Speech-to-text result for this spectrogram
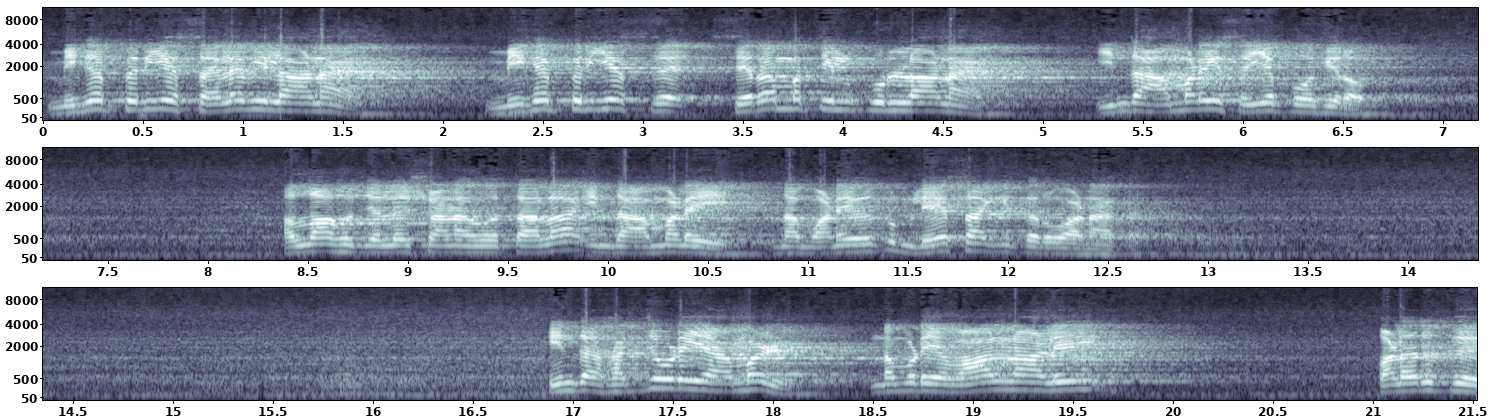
மிகப்பெரிய செலவிலான மிகப்பெரிய சிரமத்திற்குள்ளான இந்த அமலை செய்ய போகிறோம். அல்லாஹு ஜல்லஷானகுத்தாலா இந்த அமலை நம் அனைவருக்கும் லேசாக்கி தருவானாக. இந்த ஹஜ்ஜுடைய அமல் நம்முடைய வாழ்நாளில் பலருக்கு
